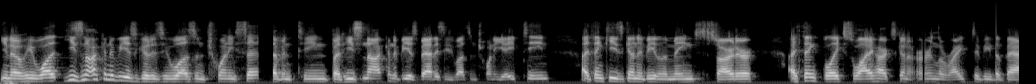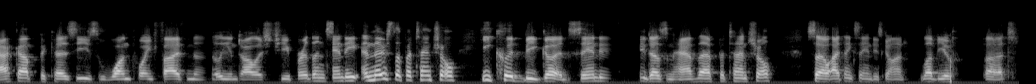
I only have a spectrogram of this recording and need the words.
you know, he was he's not going to be as good as he was in 2017, but he's not going to be as bad as he was in 2018. I think he's going to be the main starter. I think Blake Swihart's going to earn the right to be the backup because he's 1.5 million dollars cheaper than Sandy, and there's the potential he could be good. Sandy doesn't have that potential, so I think Sandy's gone. Love you, but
